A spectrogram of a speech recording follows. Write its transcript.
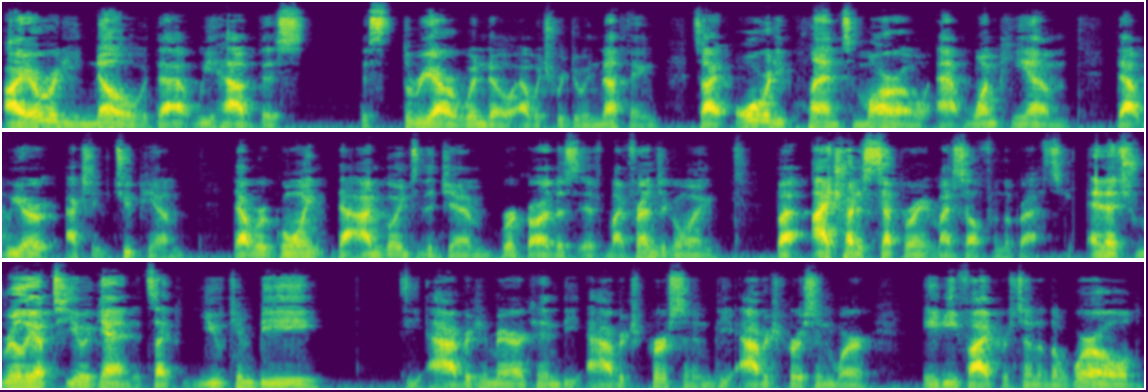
I already know that we have this this three hour window at which we're doing nothing. So I already planned tomorrow at 1 p.m. that we are actually 2 p.m. that we're going that I'm going to the gym regardless if my friends are going. But I try to separate myself from the rest. And it's really up to you again. It's like you can be the average American, the average person, the average person where 85% of the world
